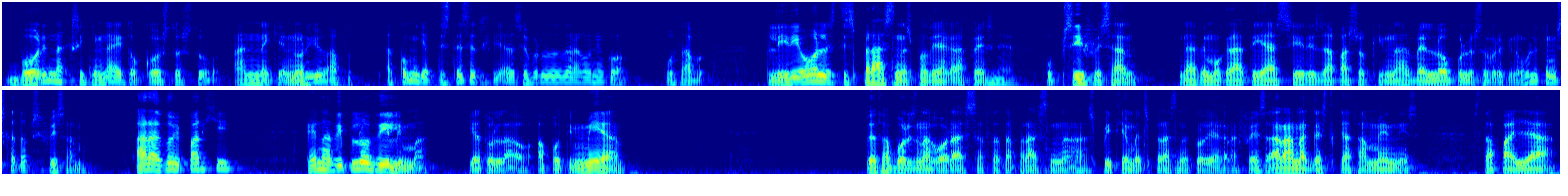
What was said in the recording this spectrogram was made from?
μπορεί να ξεκινάει το κόστος του, αν είναι καινούριο, από, ακόμη και από τις 4.000 ευρώ το τετραγωνικό. Που θα πληρεί όλες τις πράσινες προδιαγραφές ναι. που ψήφισαν Νέα Δημοκρατία, ΣΥΡΙΖΑ, Πασοκινά, Βελόπουλο στο Ευρωκοινοβούλιο και εμείς καταψηφίσαμε. Άρα εδώ υπάρχει ένα διπλό δίλημα για το λαό. Από τη μία, δεν θα μπορείς να αγοράσεις αυτά τα πράσινα σπίτια με τις πράσινες προδιαγραφές, άρα αναγκαστικά θα μένεις στα παλιά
